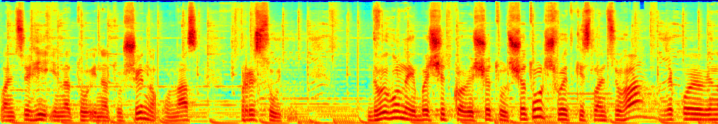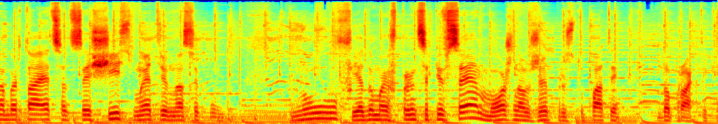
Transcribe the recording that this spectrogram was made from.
ланцюги і на ту, і на ту шину у нас присутні. Двигуни безщиткові, що тут, що тут. Швидкість ланцюга, з якою він обертається, це 6 метрів на секунду. Ну, я думаю, в принципі, все можна вже приступати до практики.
